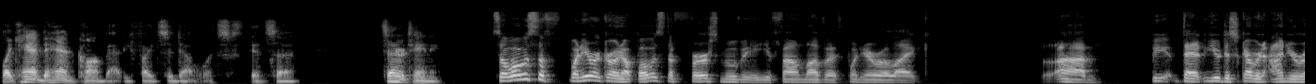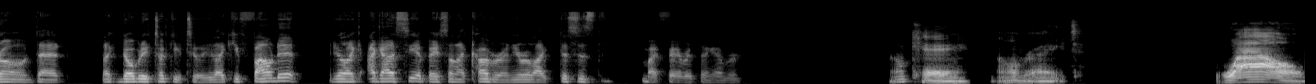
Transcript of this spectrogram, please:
like hand to hand combat. He fights a devil. It's it's uh it's entertaining. So what was the when you were growing up, what was the first movie you fell in love with when you were like um be, that you discovered on your own that like nobody took you to? You like you found it and you're like, I gotta see it based on that cover, and you were like, this is my favorite thing ever. Okay. All right. Wow.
